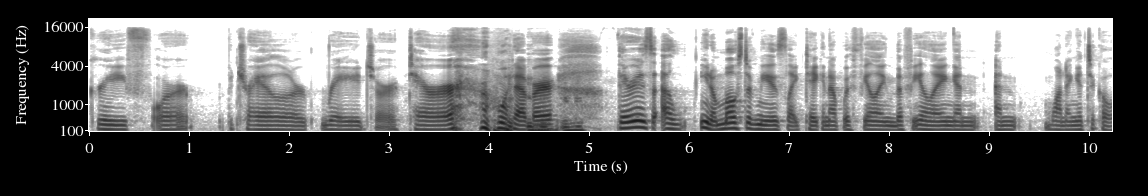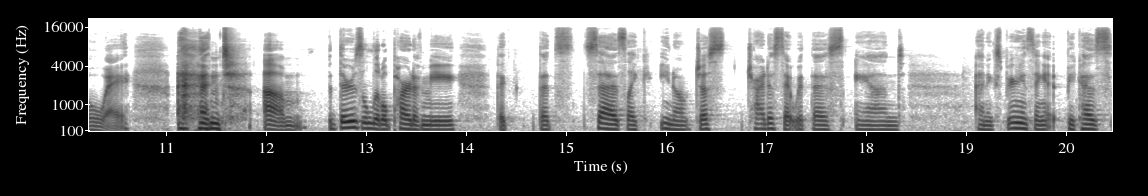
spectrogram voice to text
grief or betrayal or rage or terror or whatever, there is a, you know, most of me is like taken up with feeling the feeling and, and wanting it to go away. And, um, but there's a little part of me that, that says like, you know, just try to sit with this and, and experiencing it because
